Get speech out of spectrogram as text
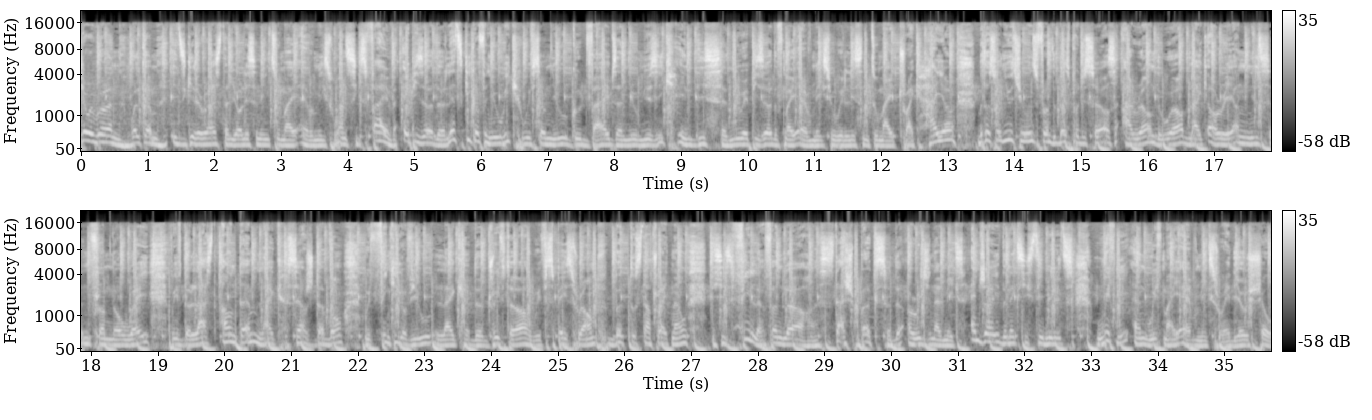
Dear everyone, welcome. It's Gil Everest and you're listening to my Evermix 165 episode. Let's kick off a new week with some new good vibes and new music. In this uh, new episode of my Evermix, you will listen to my track Higher, but also new tunes from the best producers around the world like Orion Nilsson from Norway with the last anthem like Serge Devant with Thinking of You like the Drifter with Space Ramp. But to start right now, this is Phil Fuldner, Stash Bucks, the original mix. Enjoy the next 60 minutes with me and with my Mix radio show.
